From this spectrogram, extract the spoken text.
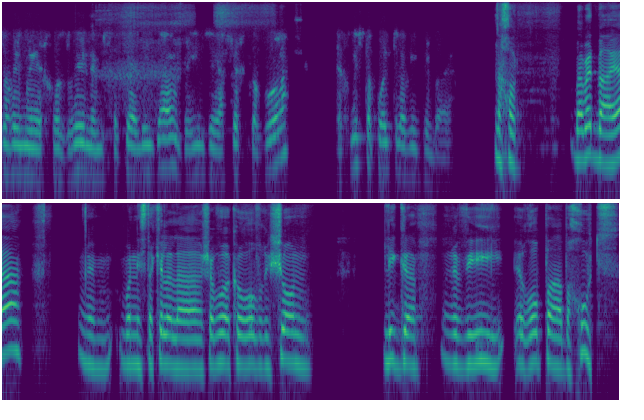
זרים חוזרים למשחקי הליגה, ואם זה יהפך קבוע, יכניס את הפועל תל אביב לבעיה. נכון, באמת בעיה. בואו נסתכל על השבוע הקרוב, ראשון, ליגה, רביעי, אירופה בחוץ,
